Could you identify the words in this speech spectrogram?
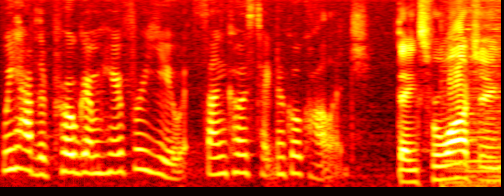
we have the program here for you at Suncoast Technical College. Thanks for watching.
